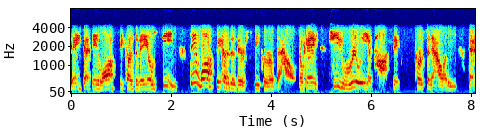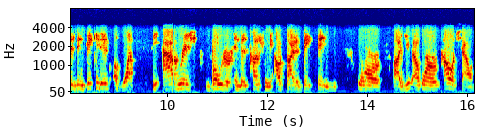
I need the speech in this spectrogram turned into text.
think that they lost because of AOC. They lost because of their Speaker of the House. Okay, she's really a toxic personality that is indicative of what the average voter in this country outside of big cities or uh, uh, or college towns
